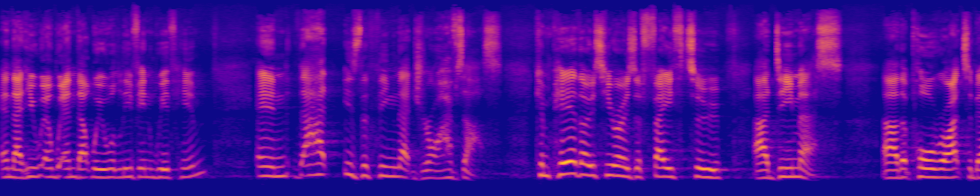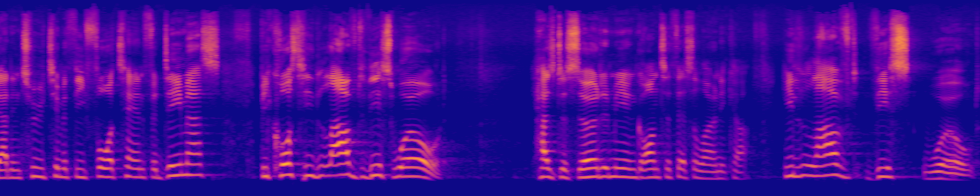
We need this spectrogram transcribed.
and that, he, and that we will live in with him. And that is the thing that drives us. Compare those heroes of faith to uh, Demas uh, that Paul writes about in 2 Timothy 4.10. For Demas, because he loved this world, has deserted me and gone to Thessalonica. He loved this world.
